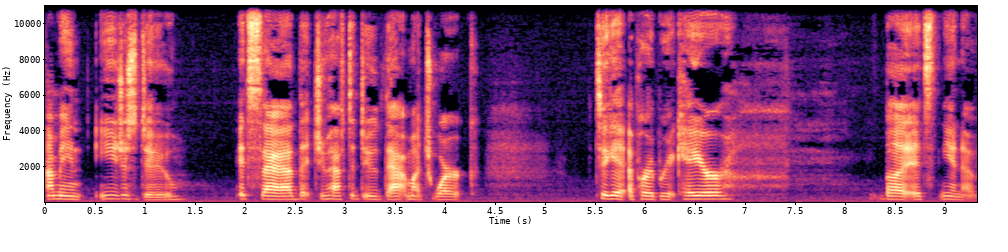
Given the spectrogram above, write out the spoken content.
I mean, you just do. It's sad that you have to do that much work to get appropriate care. But it's, you know,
